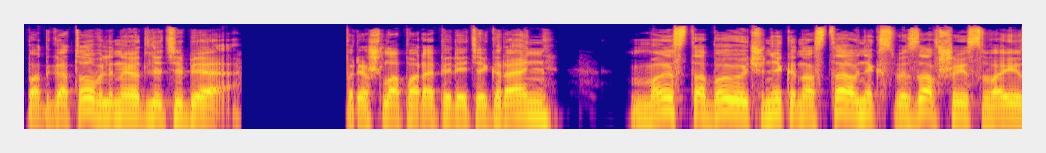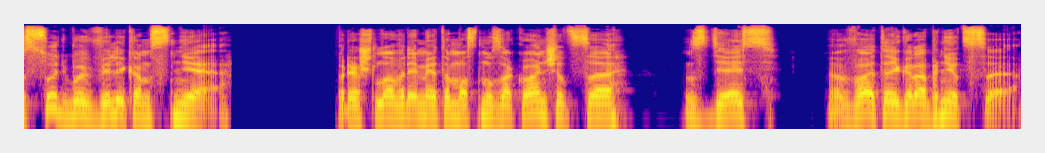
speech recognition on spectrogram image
подготовленная для тебя. Пришла пора перейти грань. Мы с тобой ученик и наставник, связавшие свои судьбы в великом сне. Пришло время этому сну закончиться. Здесь, в этой гробнице.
